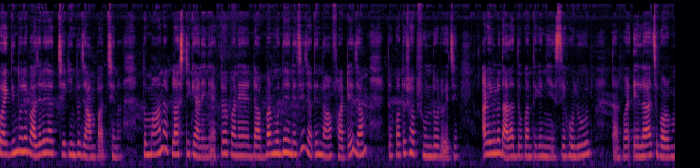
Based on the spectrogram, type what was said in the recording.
কয়েকদিন ধরে বাজারে যাচ্ছে, কিন্তু জাম পাচ্ছে না। তো মা না প্লাস্টিকে আনেনি। একটা মানে ডাব্বার মধ্যে এনেছি যাতে না ফাটে জাম। তো কত সব সুন্দর রয়েছে। আর এগুলো দাদার দোকান থেকে নিয়ে এসছে। হলুদ, তারপর এলাচ, গরম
